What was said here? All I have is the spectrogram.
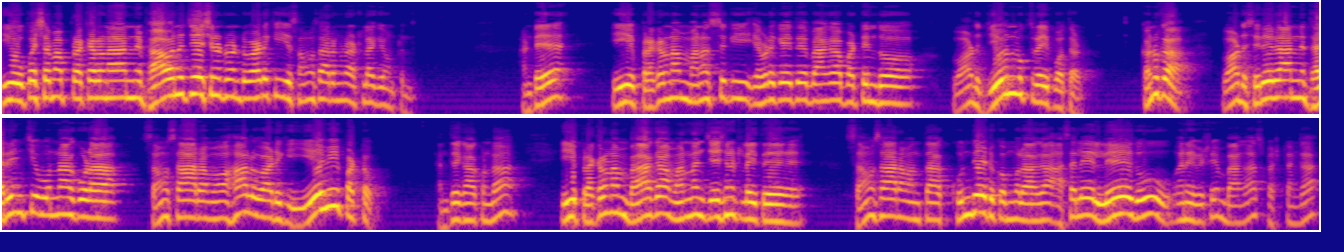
ఈ ఉపశమ ప్రకరణాన్ని భావన చేసినటువంటి వాడికి ఈ సంసారం కూడా అట్లాగే ఉంటుంది. అంటే ఈ ప్రకరణం మనస్సుకి ఎవడికైతే బాగా పట్టిందో వాడు జీవన్ముక్తుడైపోతాడు. కనుక వాడు శరీరాన్ని ధరించి ఉన్నా కూడా సంసార మోహాలు వాడికి ఏమీ పట్టవు. అంతేకాకుండా ఈ ప్రకరణం బాగా మన్నం చేసినట్లయితే సంసారం అంతా కుందేటి కొమ్ములాగా అసలే లేదు అనే విషయం బాగా స్పష్టంగా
